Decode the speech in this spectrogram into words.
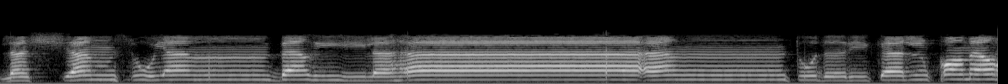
لا الشمس ينبغي لها أن يدرك القمر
